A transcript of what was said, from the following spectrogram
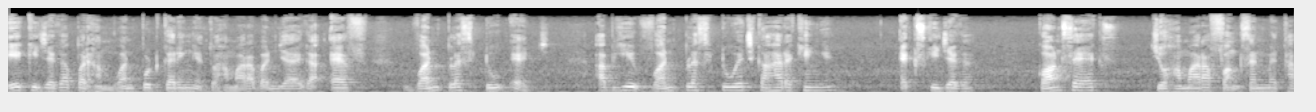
a की जगह पर हम वन पुट करेंगे तो हमारा बन जाएगा f one plus two h अब ये वन प्लस टू एच कहाँ रखेंगे? एक्स की जगह। कौन से एक्स जो हमारा फ़ंक्शन में था?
